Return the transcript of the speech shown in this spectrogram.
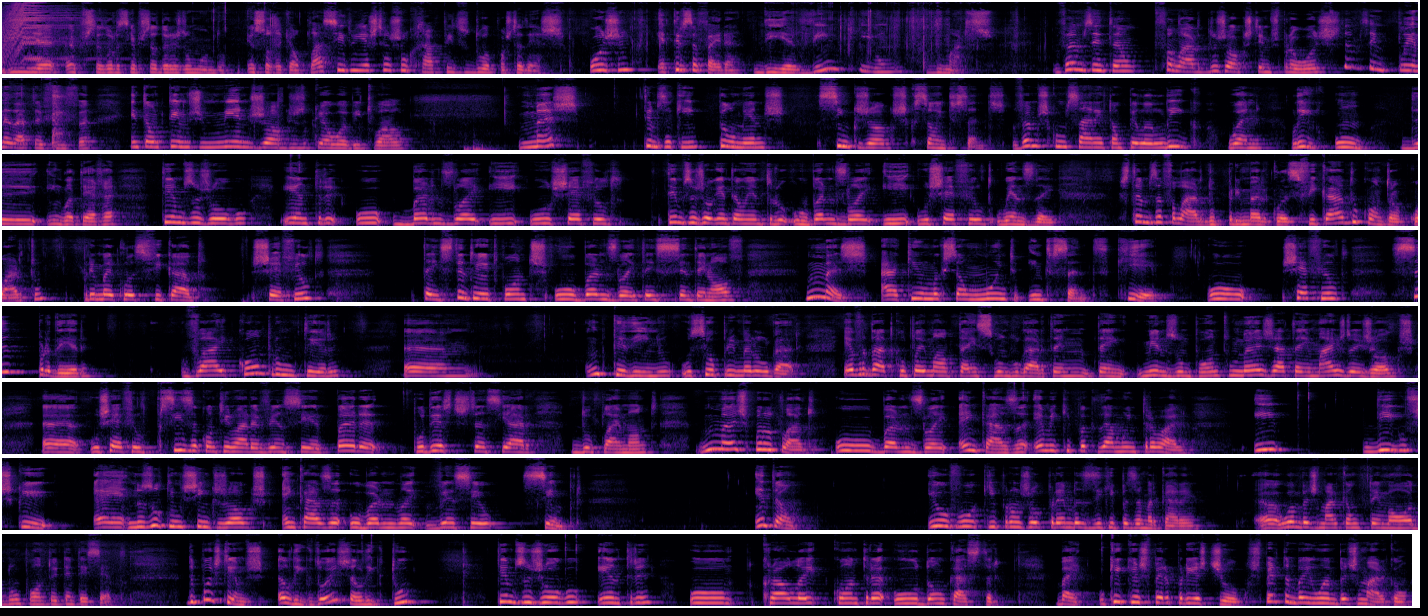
dia, apostadores e apostadoras do mundo. Eu sou Raquel Plácido e este é o Jogo Rápido do Aposta 10. Hoje é terça-feira, dia 21 de março. Vamos então falar dos jogos que temos para hoje. Estamos em plena data FIFA, então temos menos jogos do que é o habitual, mas temos aqui pelo menos 5 jogos que são interessantes. Vamos começar então pela League One, League 1 de Inglaterra temos o jogo entre o Burnsley e o Sheffield. Temos o jogo então entre o Burnsley e o Sheffield Wednesday. Estamos a falar do primeiro classificado contra o quarto. Primeiro classificado, Sheffield, tem 78 pontos, o Burnsley tem 69. Mas há aqui uma questão muito interessante, que é o Sheffield, se perder, vai comprometer um, um bocadinho o seu primeiro lugar. É verdade que o Playmal está em segundo lugar, tem, tem menos um ponto, mas já tem mais dois jogos. Uh, o Sheffield precisa continuar a vencer para poder se distanciar do Plymouth, mas por outro lado, o Burnsley em casa é uma equipa que dá muito trabalho. E digo-vos que é, nos últimos cinco jogos em casa, o Burnley venceu sempre. Então, eu vou aqui para um jogo para ambas as equipas a marcarem. Uh, ambas marcam, tem uma odd de 1.87. Depois temos a Ligue 2, a Ligue 2. Temos o jogo entre o Crowley contra o Doncaster. Bem, o que é que eu espero para este jogo? Espero também o ambas marcam.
